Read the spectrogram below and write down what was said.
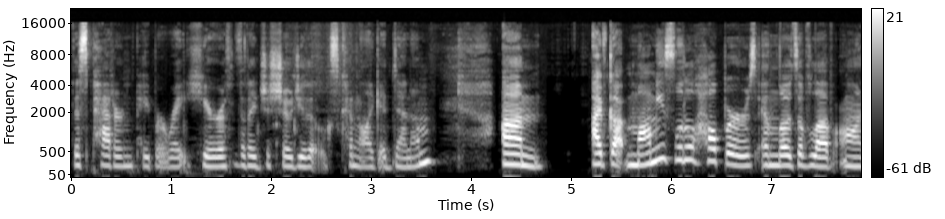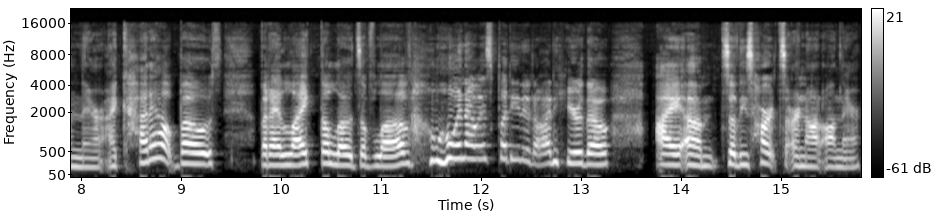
this pattern paper right here that I just showed you that looks kind of like a denim. Um, I've got Mommy's Little Helpers and Loads of Love on there. I cut out both, but I like the Loads of Love. when I was putting it on here though, I, um, so these hearts are not on there.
